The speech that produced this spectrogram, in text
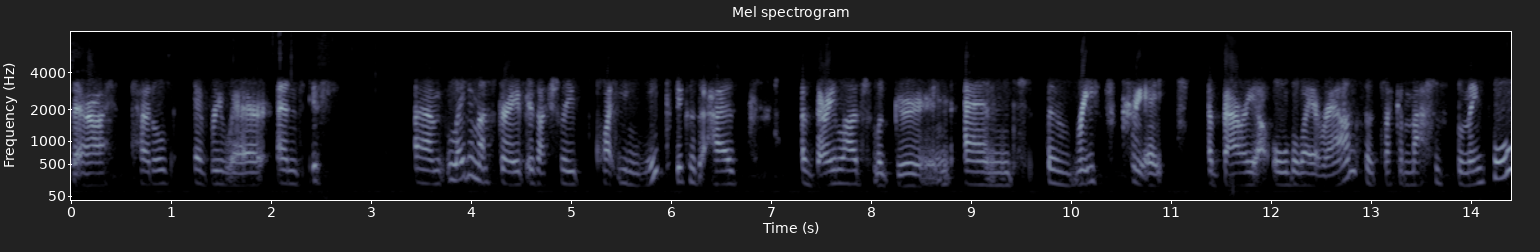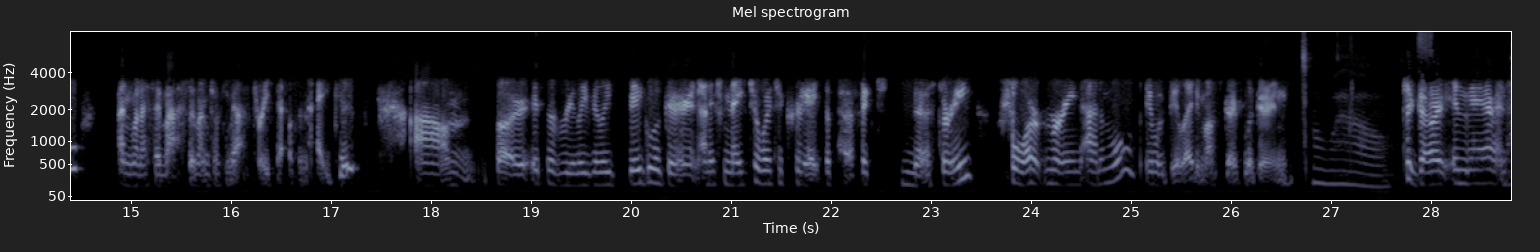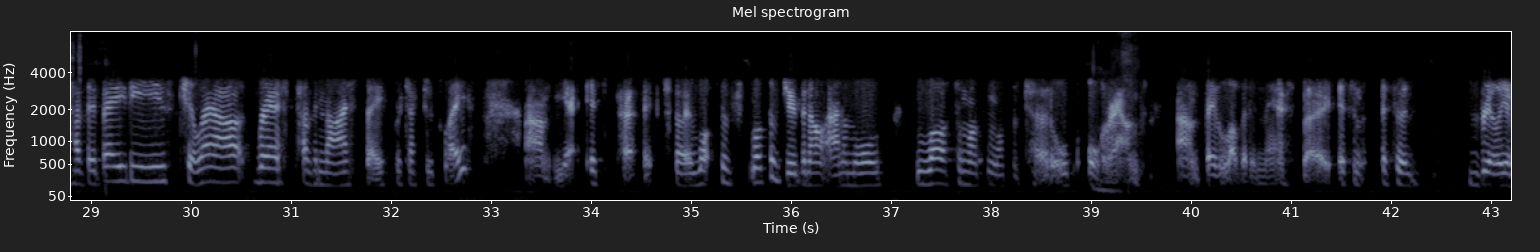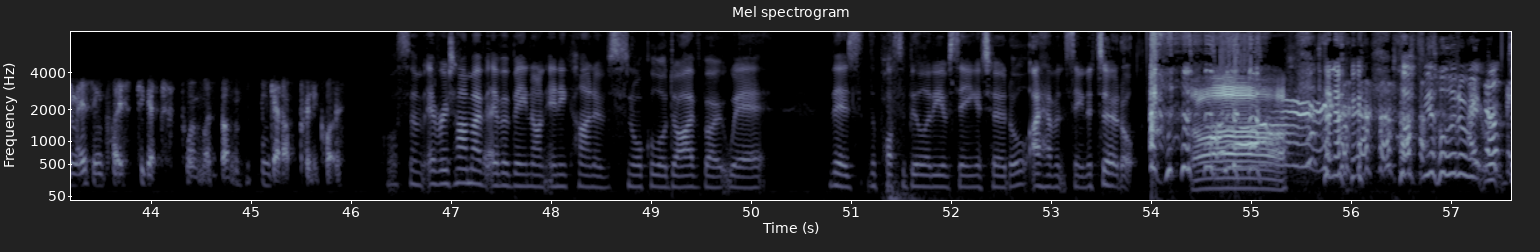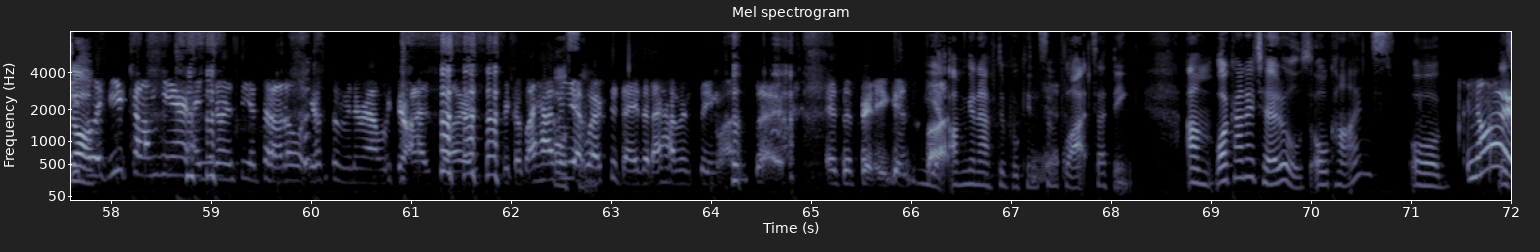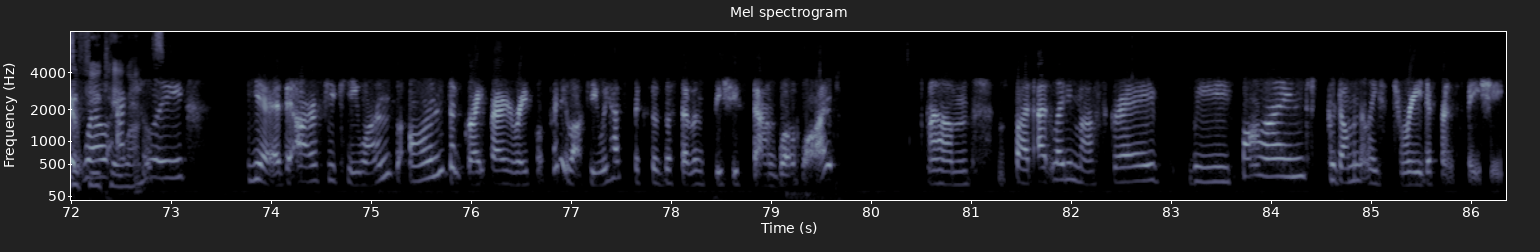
There are turtles everywhere. And if um, Lady Musgrave is actually quite unique because it has a very large lagoon and the reef creates a barrier all the way around. So it's like a massive swimming pool. And when I say massive, I'm talking about 3,000 acres. Um, so it's a really, really big lagoon. And if nature were to create the perfect nursery for marine animals, it would be Lady Musgrave Lagoon. Oh, wow. To go in there and have their babies, chill out, rest, have a nice, safe, protected place. Um, yeah, it's perfect. So lots of lots of juvenile animals, lots and lots and lots of turtles all around. Um, they love it in there. So it's an it's a really amazing place to get to swim with them and get up pretty close. Awesome. Every time I've ever been on any kind of snorkel or dive boat where there's the possibility of seeing a turtle, I haven't seen a turtle. Oh, I know. I feel a little I bit tell ripped people off. if you come here and you don't see a turtle, you're swimming around with your eyes closed because I haven't yet worked today that I haven't seen one. So it's a pretty good spot. Yeah. I'm going to have to book in some flights, I think. Um, what kind of turtles? All kinds? Or No, there's a few well, key ones? actually, yeah, there are a few key ones. On the Great Barrier Reef, we're pretty lucky. We have six of the seven species found worldwide. Um, but at Lady Musgrave, we find predominantly three different species.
